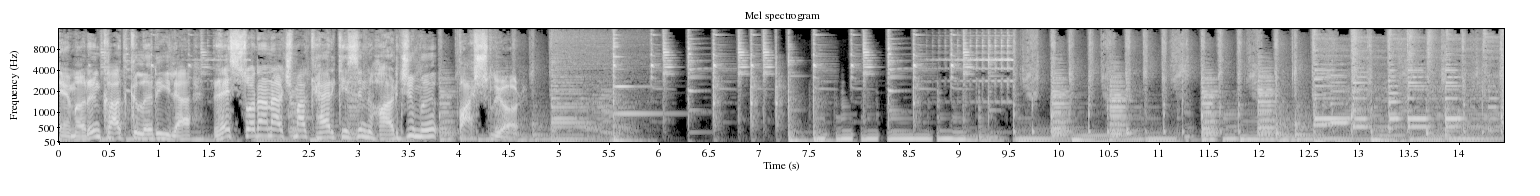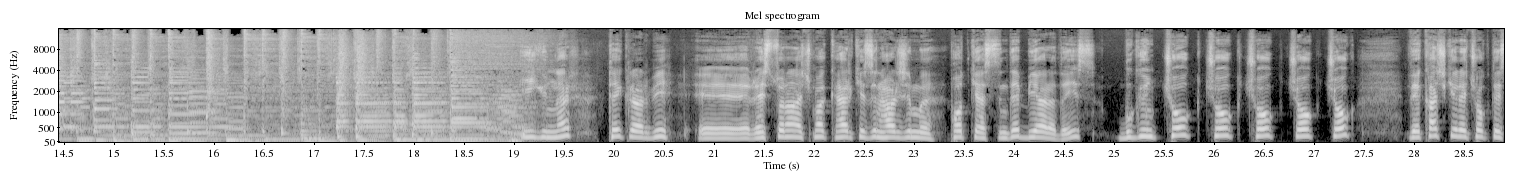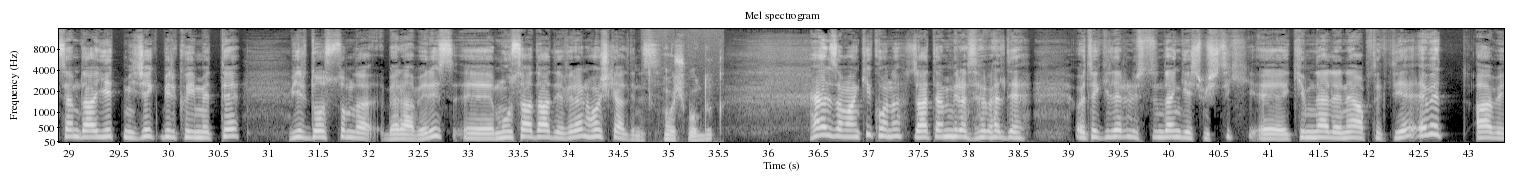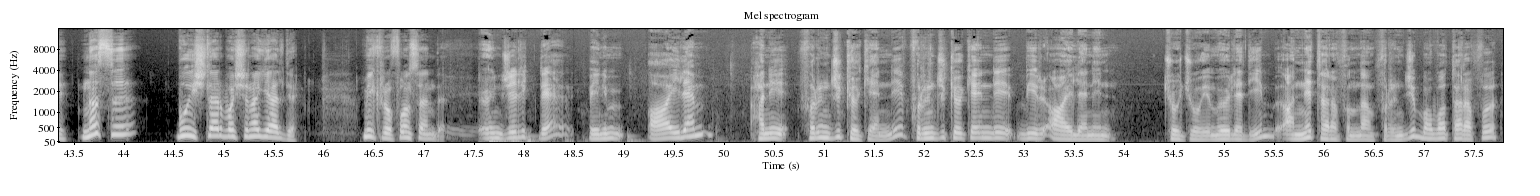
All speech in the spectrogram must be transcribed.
MR'ın katkılarıyla restoran açmak herkesin harcı mı başlıyor. İyi günler. Tekrar bir e, restoran açmak herkesin harcı mı podcastinde bir aradayız. Bugün çok çok çok çok çok ve kaç kere çok desem daha yetmeyecek bir kıymette bir dostumla beraberiz. E, Musa Dağdeviren hoş geldiniz. Hoş bulduk. Her zamanki konu zaten biraz evvel de ötekilerin üstünden geçmiştik. E, kimlerle ne yaptık diye. Evet abi nasıl bu işler başına geldi? Mikrofon sende. Öncelikle benim ailem hani fırıncı kökenli, fırıncı kökenli bir ailenin çocuğuyum öyle diyeyim. Anne tarafından fırıncı, baba tarafı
